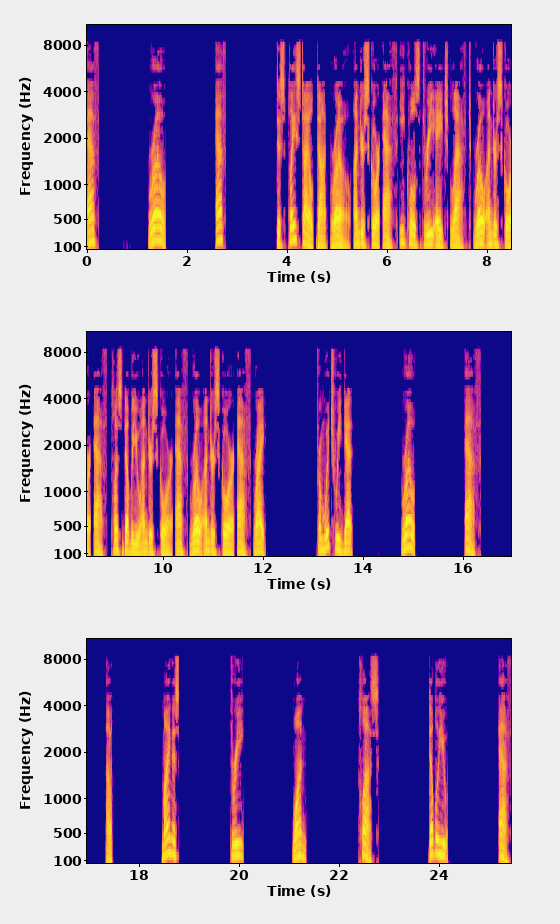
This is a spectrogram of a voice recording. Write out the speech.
f Rho F display style dot rho underscore F equals 3 H left rho underscore F plus W underscore F rho underscore F right from which we get rho F a minus 3 1 plus W F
